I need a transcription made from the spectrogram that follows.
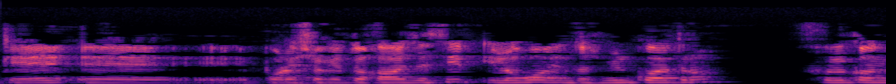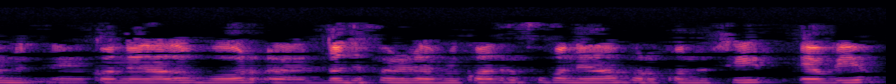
que eh, por eso que tú acabas de decir y luego en 2004 fue eh, condenado por el 2 de febrero de 2004 fue condenado por conducir ebrio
